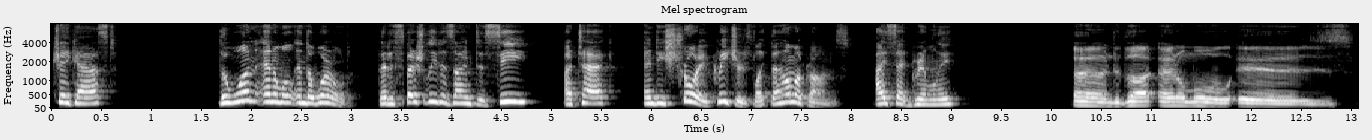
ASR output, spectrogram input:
Jake asked. The one animal in the world that is specially designed to see, attack, and destroy creatures like the Helmacrons, I said grimly. And that animal is.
